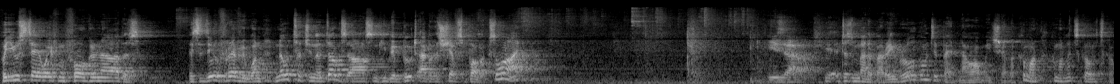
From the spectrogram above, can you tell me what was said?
But you stay away from Ford Granadas. It's a deal for everyone. No touching the dog's arse and keep your boot out of the chef's bollocks, all right? He's out. Yeah, it doesn't matter, Barry. We're all going to bed now, aren't we, Trevor? Come on, come on, let's go, let's go.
